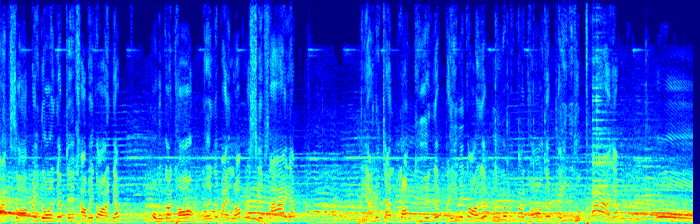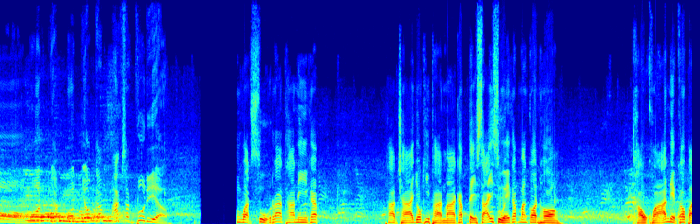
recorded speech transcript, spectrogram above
ปักศอกไม่โดนครับเจอเข่าไปก่อนครับโอ้มังกรทองเดินเข้าไปล็อกแล้วเสียบซ้ายครับายามที่จะล็อกคืนครับตีไปก่อนครับดูครับมังกรทองครับตีได้ทุกท่าครับ โอ้หมดครับหมดยกครับพักสักครู่เดียวจังหวัดสุราษฎร์ธานีครับ ภาพช้ายกที่ผ่านมาครับเตะซ้ายสวยครับมังกรทอง เข่าขวาเหน็บเข้าไป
